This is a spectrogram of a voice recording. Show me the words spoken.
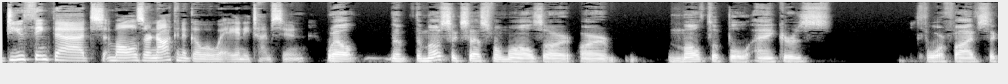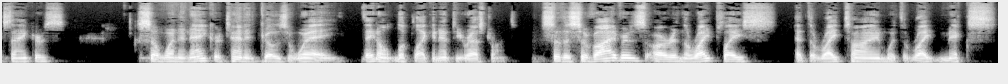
do you think that malls are not going to go away anytime soon? Well, the, the most successful malls are, are multiple anchors, four, five, six anchors. So when an anchor tenant goes away, they don't look like an empty restaurant. So the survivors are in the right place at the right time with the right mix.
